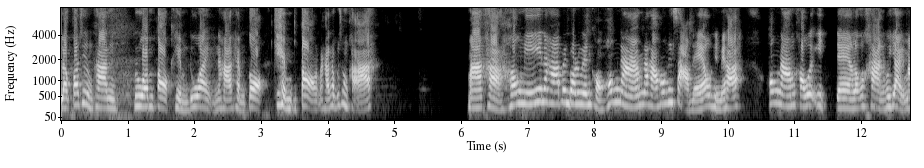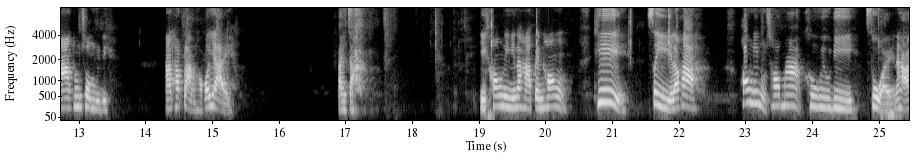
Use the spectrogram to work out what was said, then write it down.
แล้วก็ที่สำคัญรวมตอกเข็มด้วยนะคะเข็มตอกเข็มตอกนะคะท่านผู้ชมค่ะมาค่ะ ห้องนี้นะคะเป็นบริเวณของห้องน้ำนะคะ ห้องที่สามแล้วเห็นไหมคะห้องน้ำเขาอิฐแดงแล้วก็คานเขาใหญ่มากท่านผู้ชมดูดิ นะทับหลังเขาก็ใหญ่ ไปจ้ะ อีกห้องนี้นะคะ เป็นห้องที่สี่แล้วค่ะ ห้องนี้หนูชอบมาก คือวิวดีสวยนะคะ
